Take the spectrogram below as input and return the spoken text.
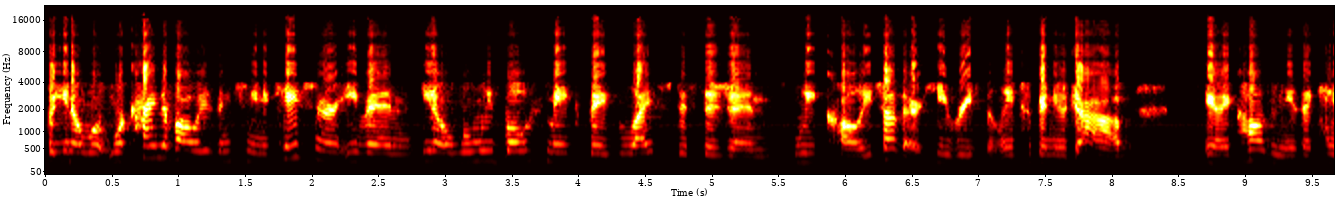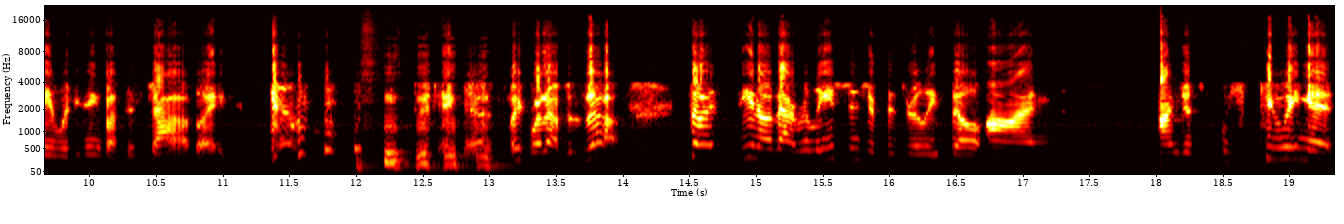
But, you know, we're, we're kind of always in communication, or even, you know, when we both make big life decisions, we call each other. He recently took a new job. you know, he calls me. He's like, "Hey, what do you think about this job? Like, like what happens now?" So it's you know that relationship is really built on on just doing it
